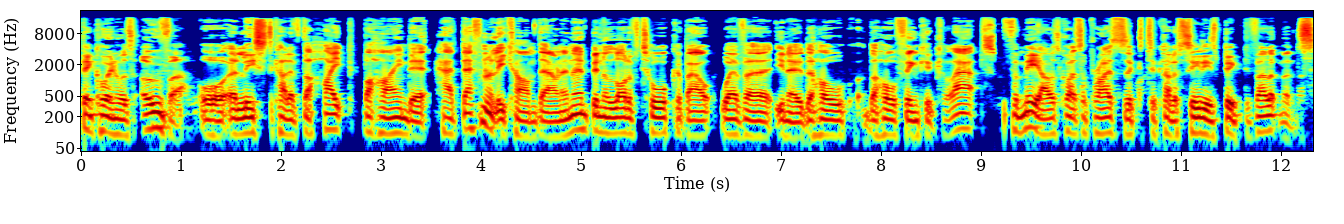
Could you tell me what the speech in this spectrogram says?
Bitcoin was over, or at least kind of the hype behind it had definitely calmed down, and there'd been a lot of talk about whether you know the whole the whole thing could collapse. For me, I was quite surprised to, to kind of see these big developments.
